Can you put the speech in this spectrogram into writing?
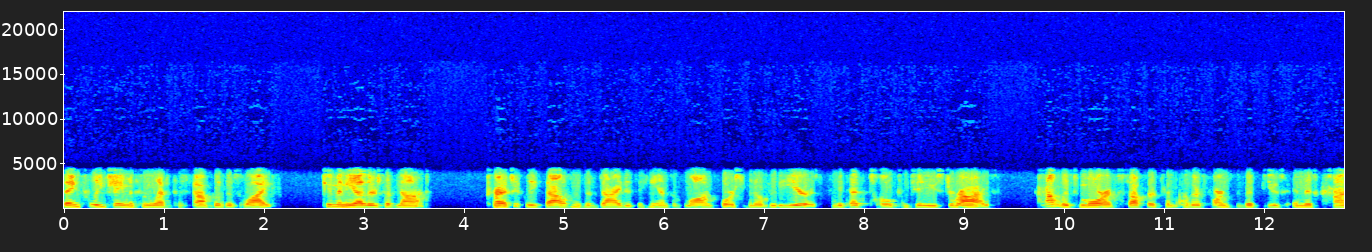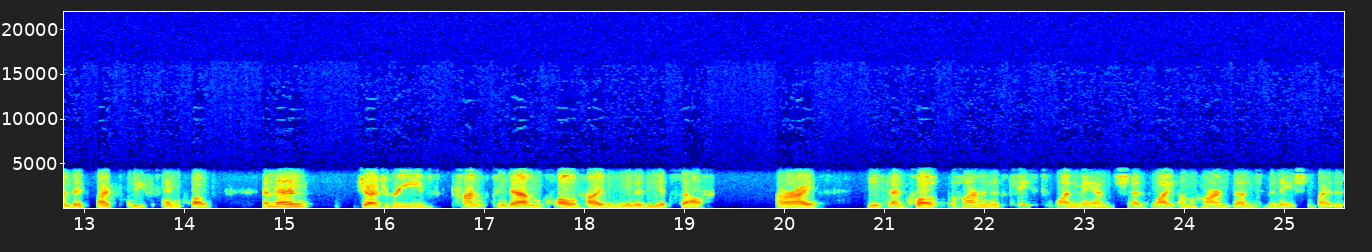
Thankfully, Jamison left the stop with his life. Too many others have not. Tragically, thousands have died at the hands of law enforcement over the years, and the death toll continues to rise. Countless more have suffered from other forms of abuse and misconduct by police, end quote. And then Judge Reeves con- condemned qualified immunity itself. All right. He said, quote, the harm in this case to one man sheds light on the harm done to the nation by this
